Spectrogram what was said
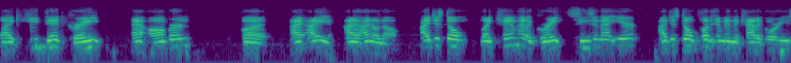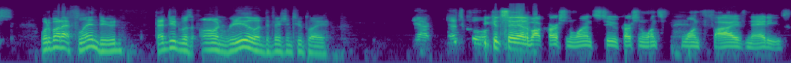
Like he did great at Auburn, but I, I, I, I don't know. I just don't like Cam had a great season that year. I just don't put him in the categories. What about Adam Thielen, dude? That dude was unreal in Division two play. Yeah, that's cool. You could say that about Carson Wentz too. Carson Wentz won five natties.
